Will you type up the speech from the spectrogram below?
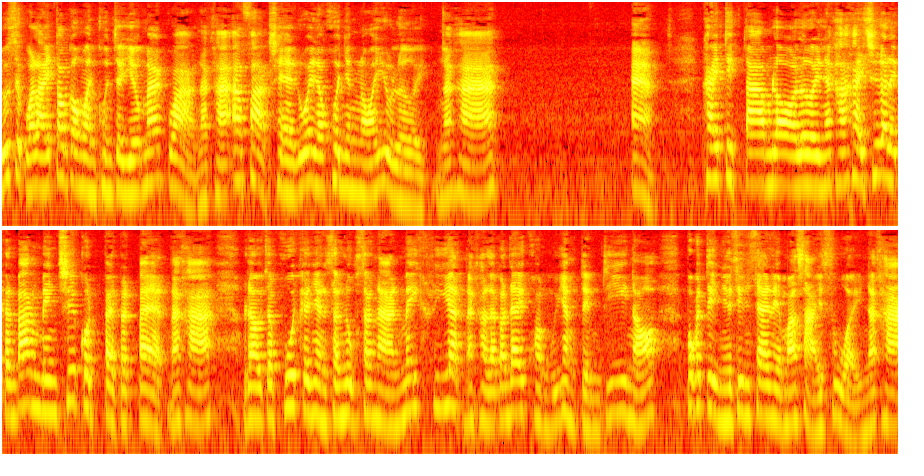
รู้สึกว่าไลค์ตอนกลางวันคนจะเยอะมากกว่านะคะอะฝากแชร์ด้วยแล้วคนยังน้อยอยู่เลยนะคะอะใครติดตามรอเลยนะคะ ใครชื่ออะไรกันบ้างเมนชื่อกด 888 นะคะ เราจะพูดกันอย่างสนุกสนานไม่เครียดนะคะ แล้วก็ได้ความรู้อย่างเต็มที่เนาะ ปกติเนี่ยซินแซเนี่ยมาสายสวยนะคะ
